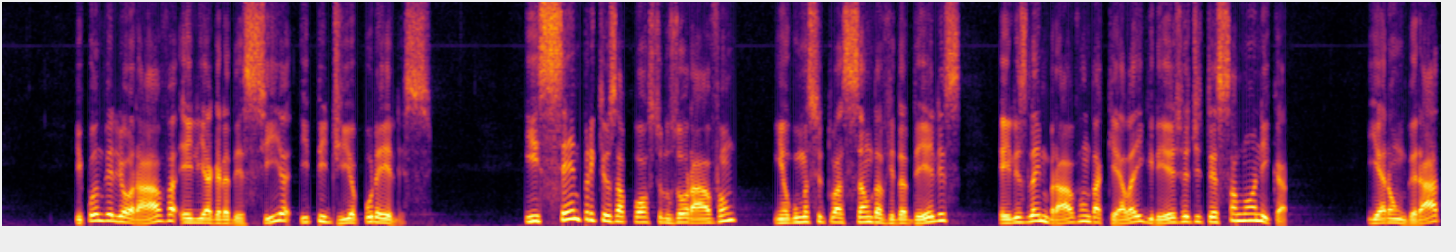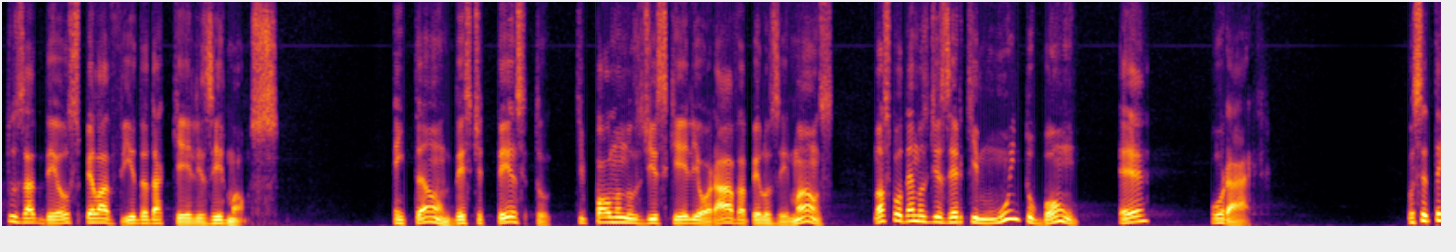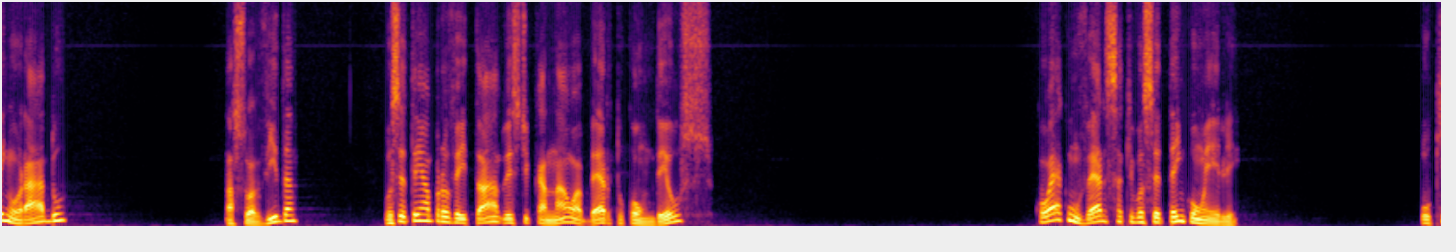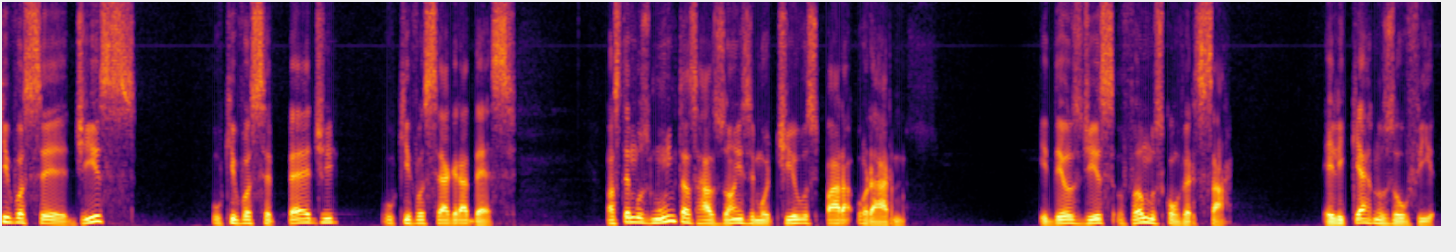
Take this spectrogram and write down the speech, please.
E quando ele orava, ele agradecia e pedia por eles. E sempre que os apóstolos oravam, em alguma situação da vida deles, eles lembravam daquela igreja de Tessalônica e eram gratos a Deus pela vida daqueles irmãos. Então, deste texto, que Paulo nos diz que ele orava pelos irmãos, nós podemos dizer que muito bom é orar. Você tem orado na sua vida? Você tem aproveitado este canal aberto com Deus? Qual é a conversa que você tem com Ele? O que você diz? O que você pede? O que você agradece? Nós temos muitas razões e motivos para orarmos. E Deus diz: vamos conversar. Ele quer nos ouvir.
